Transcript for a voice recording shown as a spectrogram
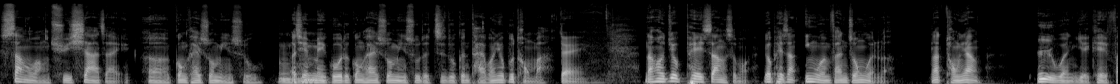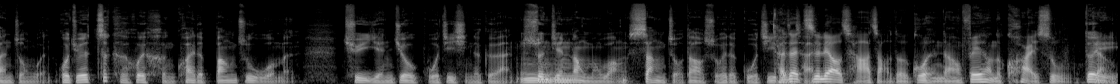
上网去下载呃公开说明书，而且美国的公开说明书的制度跟台湾又不同嘛。对，然后就配上什么，又配上英文翻中文了。那同样。日文也可以翻中文，我觉得这个会很快的帮助我们去研究国际型的个案，瞬间让我们往上走到所谓的国际。还在资料查找的过程当中非常的快速，对，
